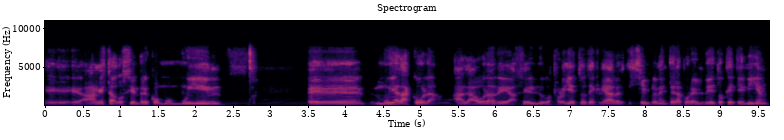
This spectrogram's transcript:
eh, han estado siempre como muy, muy a la cola a la hora de hacer nuevos proyectos, de crear, simplemente era por el veto que tenían,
